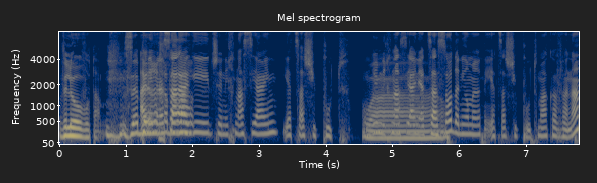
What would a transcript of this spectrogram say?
ולאהוב אותם. זה בערך אני הדבר... מנסה להגיד שנכנס יין, יצא שיפוט. אומרים, וואו. נכנס יין, יצא סוד, אני אומרת, יצא שיפוט. מה הכוונה?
